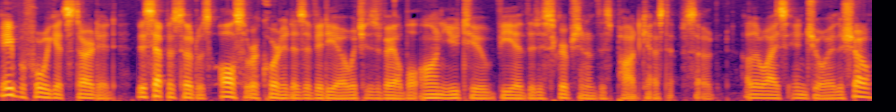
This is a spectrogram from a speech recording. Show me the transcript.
Hey, before we get started, this episode was also recorded as a video, which is available on YouTube via the description of this podcast episode. Otherwise, enjoy the show.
